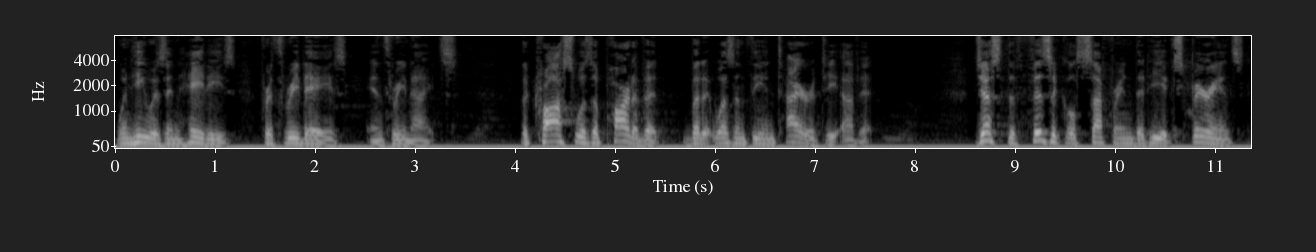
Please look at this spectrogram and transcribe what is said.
when he was in Hades for three days and three nights. The cross was a part of it, but it wasn't the entirety of it. Just the physical suffering that he experienced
